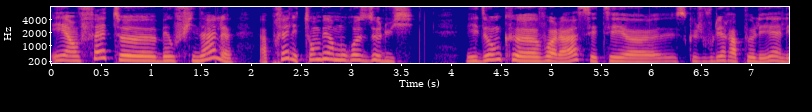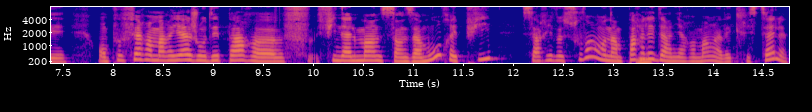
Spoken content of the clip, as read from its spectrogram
Et en fait, euh, ben, au final, après, elle est tombée amoureuse de lui. Et donc, euh, voilà, c'était euh, ce que je voulais rappeler. Elle est, on peut faire un mariage au départ euh, finalement sans amour, et puis ça arrive souvent. On en parlait dernièrement avec Christelle,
